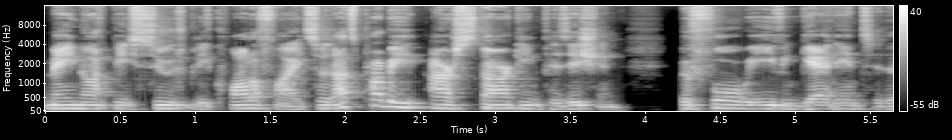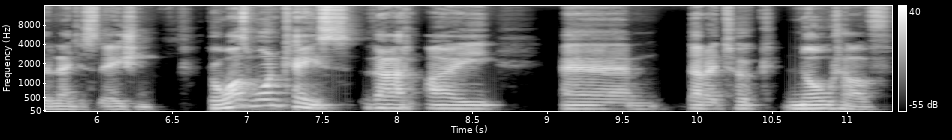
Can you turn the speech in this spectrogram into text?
may not be suitably qualified. So that's probably our starting position before we even get into the legislation. There was one case that I um, that I took note of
